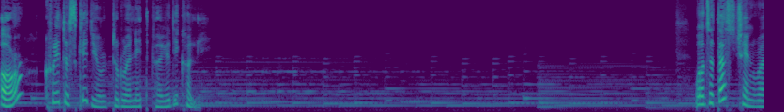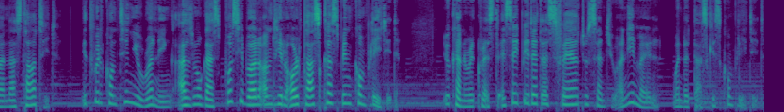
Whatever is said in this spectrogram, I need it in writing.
or create a schedule to run it periodically. Once the task chain run has started, it will continue running as long as possible until all tasks has been completed. You can request SAP DataSphere to send you an email when the task is completed.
